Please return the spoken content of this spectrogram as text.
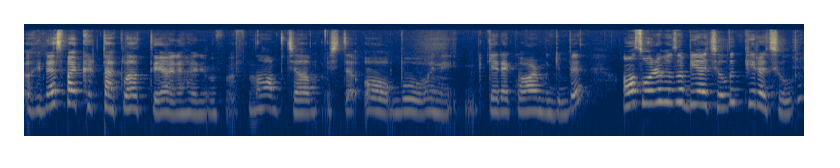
resmen 40 takla attı yani hani ne yapacağım işte o bu hani gerek var mı gibi. Ama sonra mesela bir açıldık bir açıldık.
